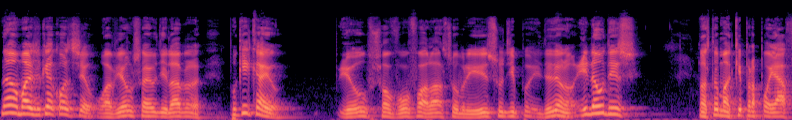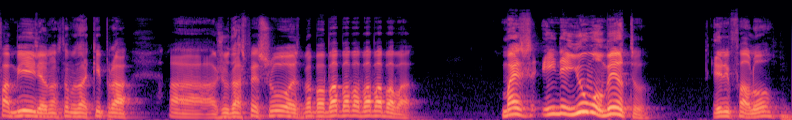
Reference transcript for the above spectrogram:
Não, mas o que aconteceu? O avião saiu de lá. Por que caiu? Eu só vou falar sobre isso, de, entendeu? E não disse. Nós estamos aqui para apoiar a família, nós estamos aqui para ajudar as pessoas, babá, babá, babá, babá. Mas em nenhum momento ele falou,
